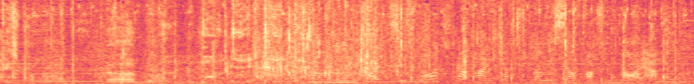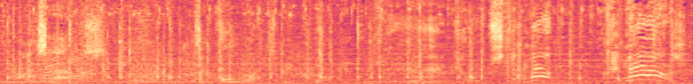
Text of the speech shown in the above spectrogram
Here's a have to blow himself up in my house? this house. Has it always been crooked? Help! Help!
